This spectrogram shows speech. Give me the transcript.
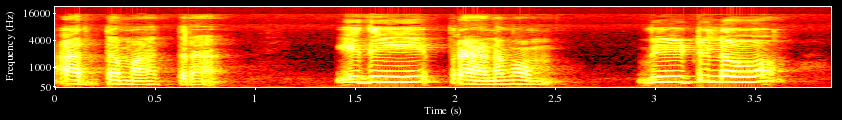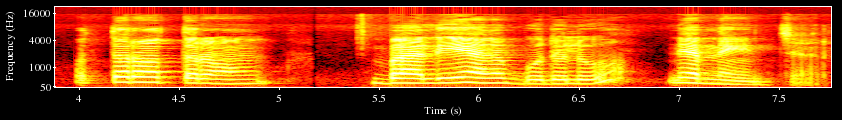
అర్ధమాత్ర. ఇది ప్రణవం. వీటిలో ఉత్తరోత్తరం బలి అను బుధులు నిర్ణయించారు.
